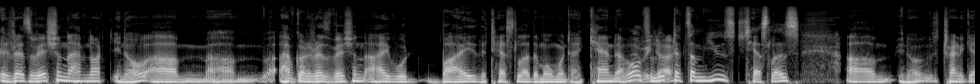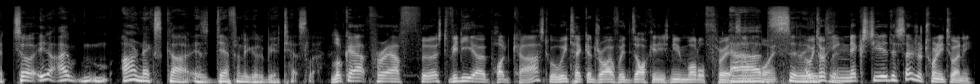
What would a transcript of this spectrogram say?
a reservation. I have not, you know, um, um, I've got a reservation. I would buy the Tesla the moment I can. I've There also looked at some used Teslas. Um, you know, trying to get so. You know, I, our next car is definitely going to be a Tesla. Look look out for our first video podcast where we take a drive with Doc in his new Model 3 at some point. Are we talking next year, this stage, or 2020?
